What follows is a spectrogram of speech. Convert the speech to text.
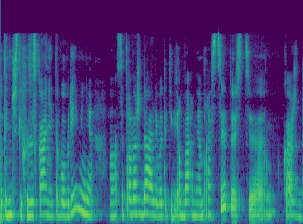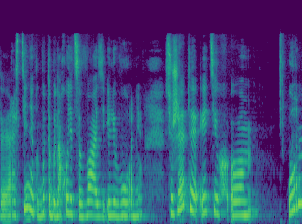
ботанических изысканий того времени а, сопровождали вот эти гербарные образцы, то есть э, каждое растение как будто бы находится в вазе или в урне. Сюжеты этих эм, урн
